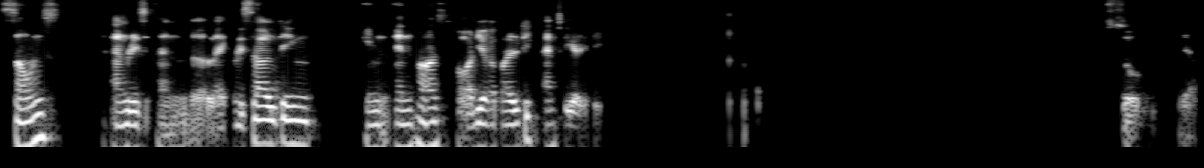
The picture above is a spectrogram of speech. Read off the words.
sounds and, res and uh, like resulting in enhanced audio quality and clarity. So yeah.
